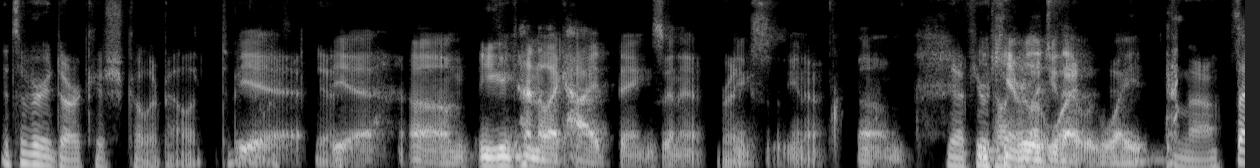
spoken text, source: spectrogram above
It's a very darkish color palette to be yeah with. yeah. Um, you can kind of like hide things in it, Right. Makes, you know. Um, Yeah, if you you're can't really do that with white. No. So,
